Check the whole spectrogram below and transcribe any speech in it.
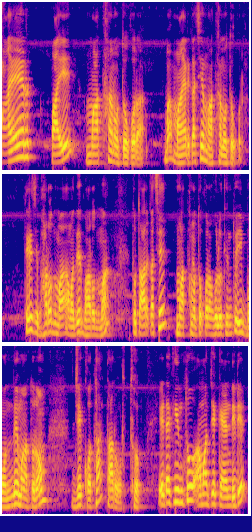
মায়ের পায়ে মাথা নত করা বা মায়ের কাছে মাথা নত করা। ঠিক আছে? ভারত মা, আমাদের ভারত মা। তো তার কাছে মাথা নত করা হলো কিন্তু এই বন্দে মাতরম যে কথা তার অর্থ। এটা কিন্তু আমার যে ক্যান্ডিডেট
